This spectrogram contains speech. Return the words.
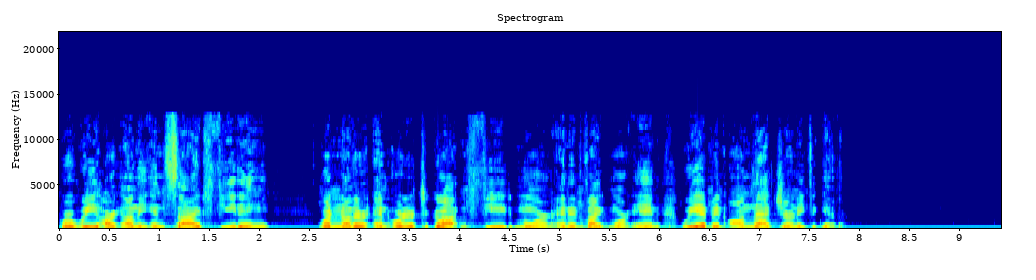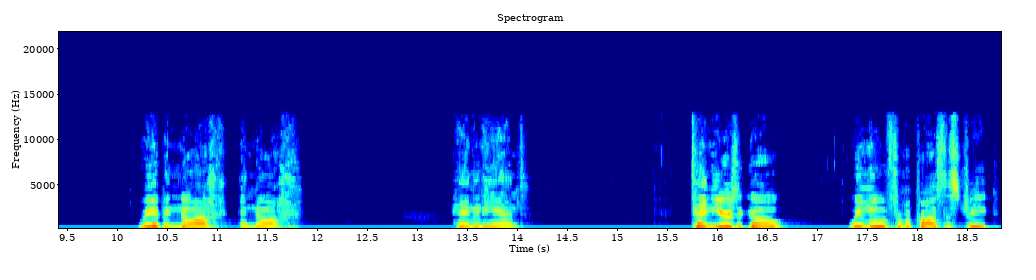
where we are on the inside feeding one another in order to go out and feed more and invite more in. We have been on that journey together. We have been Noach and Noach, hand in hand. Ten years ago, we moved from across the street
